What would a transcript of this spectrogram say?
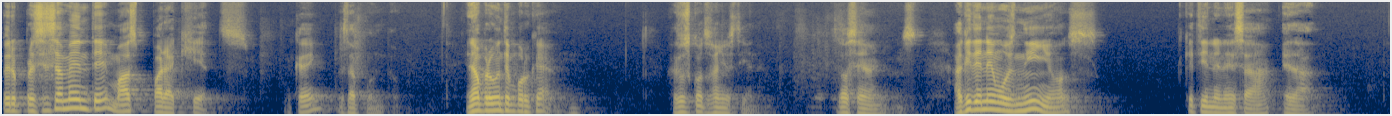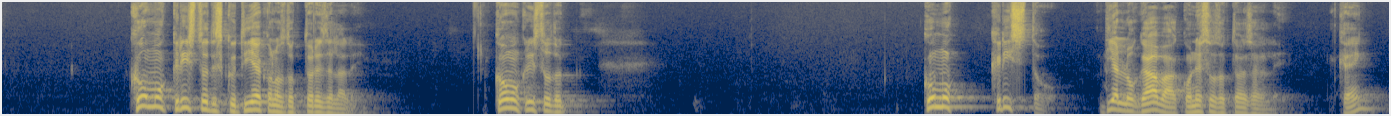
pero precisamente más para kids. ¿Ok? Está a punto. Y no pregunten por qué. Jesús, ¿cuántos años tiene? 12 años. Aquí tenemos niños que tienen esa edad. ¿Cómo Cristo discutía con los doctores de la ley? ¿Cómo Cristo, cómo Cristo dialogaba con esos doctores de la ley? ¿Okay?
